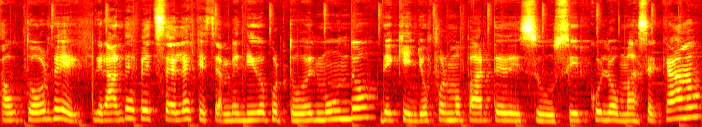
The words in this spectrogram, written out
autor de grandes bestsellers que se han vendido por todo el mundo, de quien yo formo parte de su círculo más cercano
